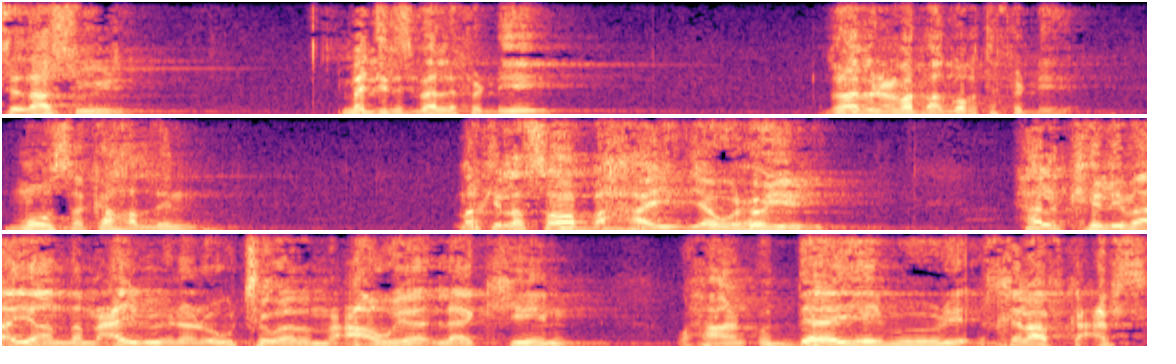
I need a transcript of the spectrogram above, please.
Sidaasuu yidhi majlis baa la fadhiyey cabdullahi bin cumar baa goobta fadhiyey muuse ka hadlin markii la soo baxay yaa wuxuu yidhi hal kelima ayaan damcay buu inaan ugu jawaabo mucaawiya laakiin waxaan u daayey buu yidhi khilaafka cabsi.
